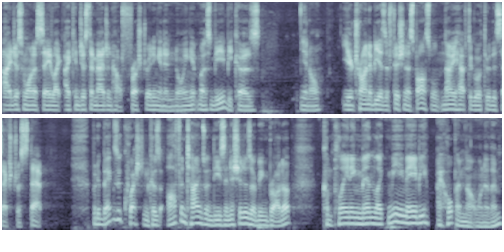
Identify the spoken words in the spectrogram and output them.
I just want to say, like, I can just imagine how frustrating and annoying it must be because, you know, you're trying to be as efficient as possible. Now you have to go through this extra step. But it begs a question because oftentimes when these initiatives are being brought up, complaining men like me, maybe, I hope I'm not one of them,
